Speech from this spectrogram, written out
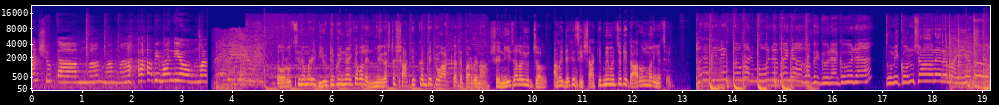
Anshuka, Abhimanyu. দরদ সিনেমার এই বিউটি কুইন নায়িকা বলেন মেগাস্টার শাকিব খানকে কেউ আটকাতে পারবে না। সে নিজ আলোয় উজ্জ্বল। আমি দেখেছি শাকিব মেমের জুটি দারুণ মানিয়েছে। তুমি কোন শহরের মাইয়া গো?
